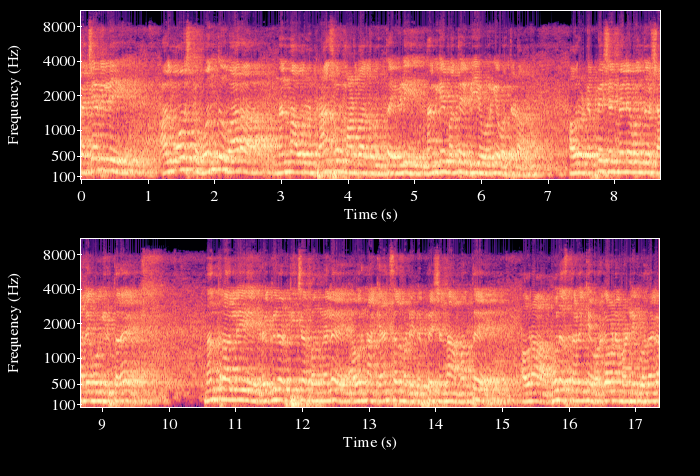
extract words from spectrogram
ಕಚೇರಿಲಿ ಆಲ್ಮೋಸ್ಟ್ ಒಂದು ವಾರ ನನ್ನ ಅವರು ಟ್ರಾನ್ಸ್ಫರ್ ಮಾಡಬಾರ್ದು ಅಂತ ಹೇಳಿ ನನಗೆ ಮತ್ತು ಬಿ ಅವ್ರಿಗೆ ಒತ್ತಡ. ಅವರು ಡೆಪ್ಯುಟೇಷನ್ ಮೇಲೆ ಒಂದು ಶಾಲೆಗೆ ಹೋಗಿರ್ತಾರೆ. ನಂತರ ಅಲ್ಲಿ ರೆಗ್ಯುಲರ್ ಟೀಚರ್ ಬಂದಮೇಲೆ ಅವ್ರನ್ನ ಕ್ಯಾನ್ಸಲ್ ಮಾಡಿ ಡೆಪ್ಯುಟೇಷನ್ನ ಮತ್ತೆ ಅವರ ಮೂಲ ಸ್ಥಳಕ್ಕೆ ವರ್ಗಾವಣೆ ಮಾಡಲಿಕ್ಕೆ ಹೋದಾಗ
